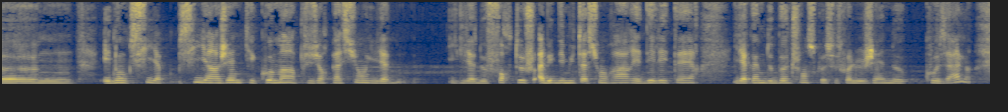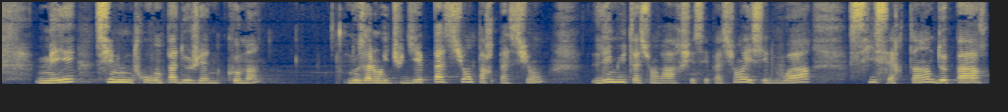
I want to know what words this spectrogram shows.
Euh, et donc, s'il y, a, un gène qui est commun à plusieurs patients, il y a, de fortes avec des mutations rares et délétères, il y a quand même de bonnes chances que ce soit le gène causal. Mais si nous ne trouvons pas de gène commun, nous allons étudier patient par patient les mutations rares chez ces patients et essayer de voir si certains, de par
